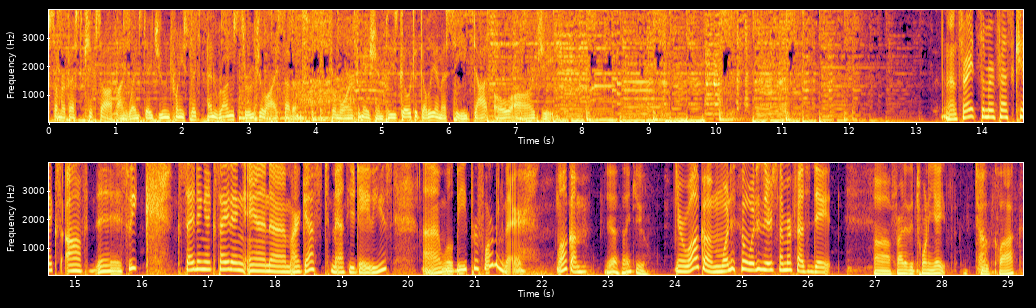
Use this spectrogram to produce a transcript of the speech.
Summerfest kicks off on Wednesday, June 26th and runs through July 7th. For more information, please go to WMSE.org. That's right. Summerfest kicks off this week. Exciting, exciting. And um, our guest, Matthew Davies, uh, will be performing there. Welcome. Yeah, thank you. You're welcome. What, what is your Summerfest date? Uh, Friday the 28th, 2 Oh. o'clock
